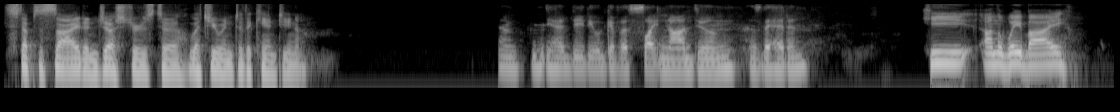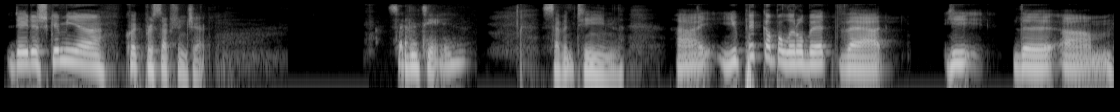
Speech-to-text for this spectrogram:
Steps aside and gestures to let you into the cantina. Um, yeah, Dee Dee will give a slight nod to him as they head in. He, on the way by, Dadish, give me a quick perception check. 17. 17. Uh, you pick up a little bit that he, the um,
